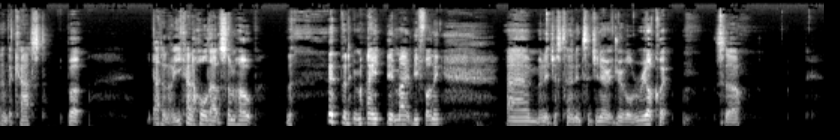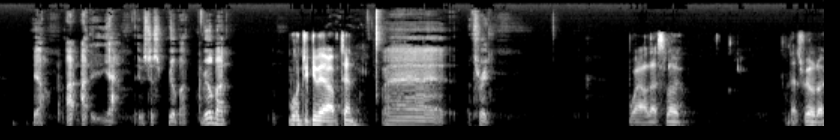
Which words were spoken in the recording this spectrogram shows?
and the cast, but I don't know. You kind of hold out some hope that it might it might be funny, um, and it just turned into generic dribble real quick. So, yeah, I, I yeah, it was just real bad, real bad. What would you give it out of ten? Uh, three. Wow, that's low. That's real low.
